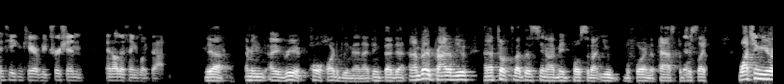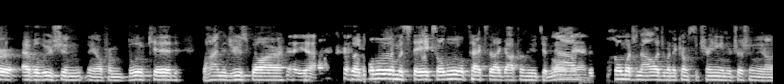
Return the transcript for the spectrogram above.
and taking care of nutrition and other things like that. Yeah. I mean, I agree wholeheartedly, man. I think that, and I'm very proud of you. And I've talked about this, you know, I've made posts about you before in the past, but yeah. just like watching your evolution, you know, from the little kid behind the juice bar, yeah, like all the little mistakes, all the little texts that I got from you to oh, now, man. so much knowledge when it comes to training and nutrition, you know,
